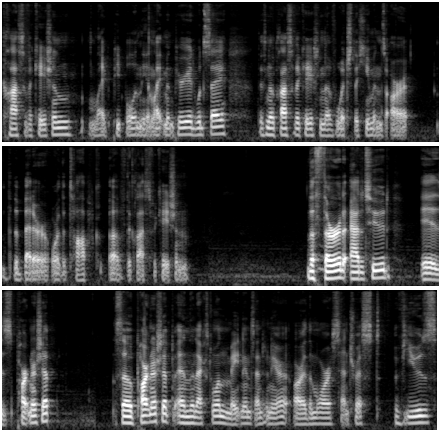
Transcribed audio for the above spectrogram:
classification like people in the Enlightenment period would say. There's no classification of which the humans are the better or the top of the classification. The third attitude is partnership. So, partnership and the next one, maintenance engineer, are the more centrist views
